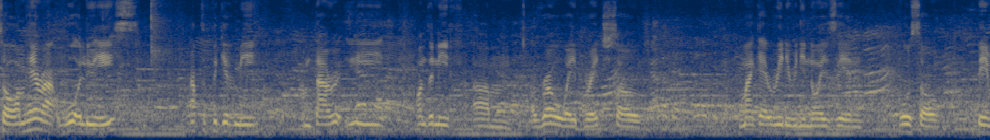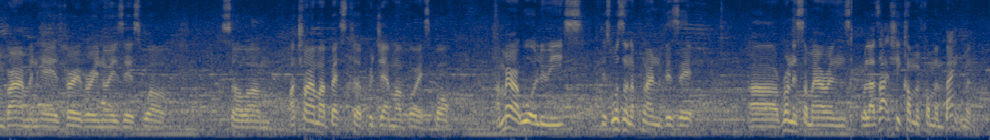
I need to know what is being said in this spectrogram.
So I'm here at Waterloo East. Have to forgive me. I'm directly underneath um, a railway bridge, so might get really, really noisy. And also, the environment here is very, very noisy as well. So um, I'll try my best to project my voice. But I'm here at Waterloo East. This wasn't a planned visit. Uh, running some errands. Well, I was actually coming from Embankment.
